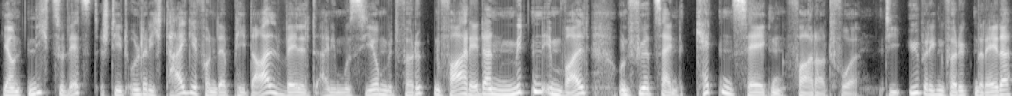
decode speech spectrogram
Ja, und nicht zuletzt steht Ulrich Teige von der Pedalwelt, einem Museum mit verrückten Fahrrädern, mitten im Wald und führt sein Kettensägen-Fahrrad vor. Die übrigen verrückten Räder,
